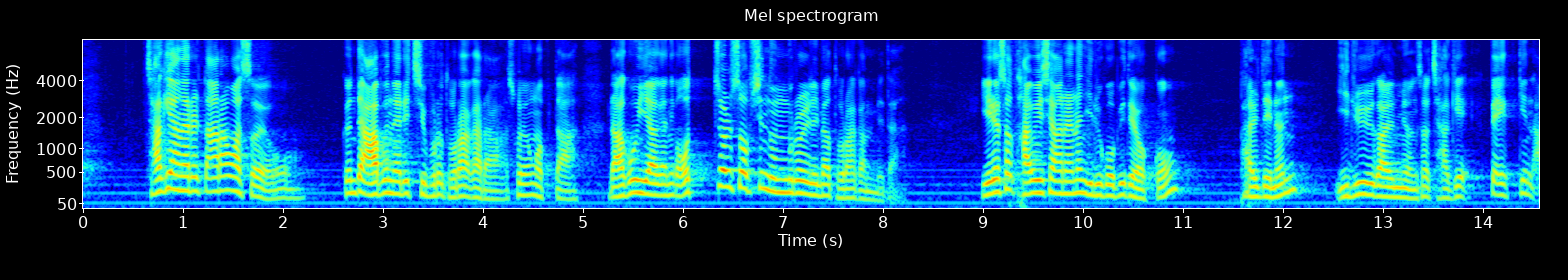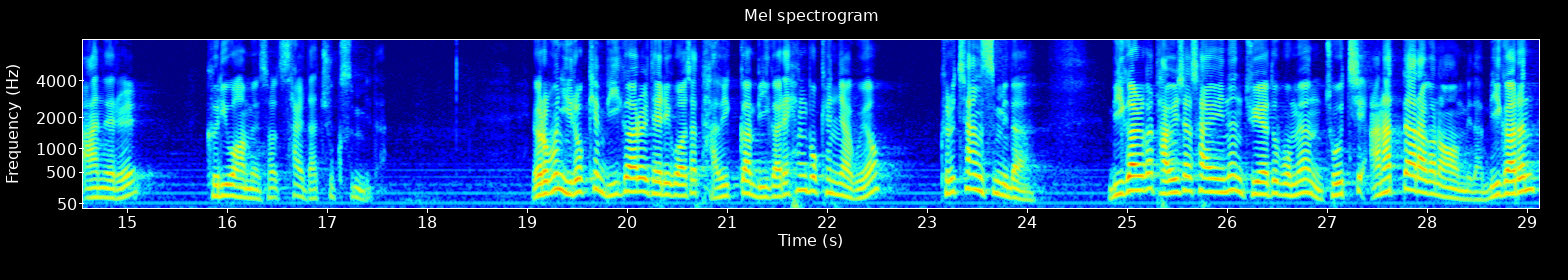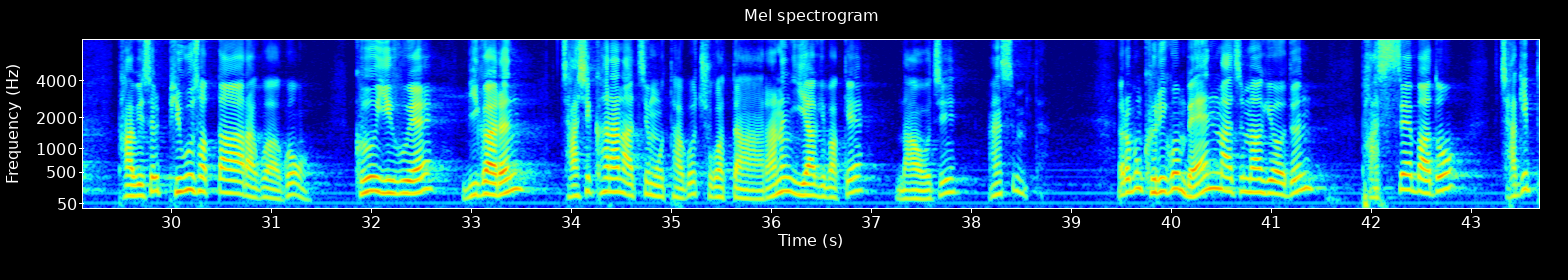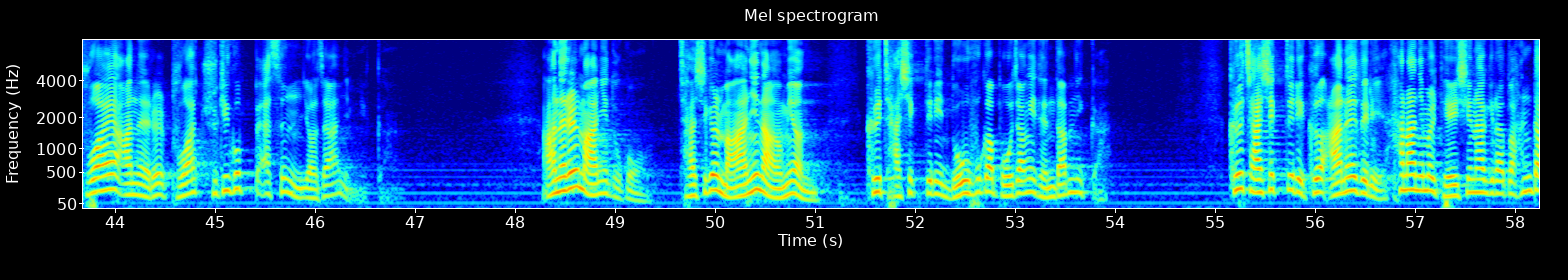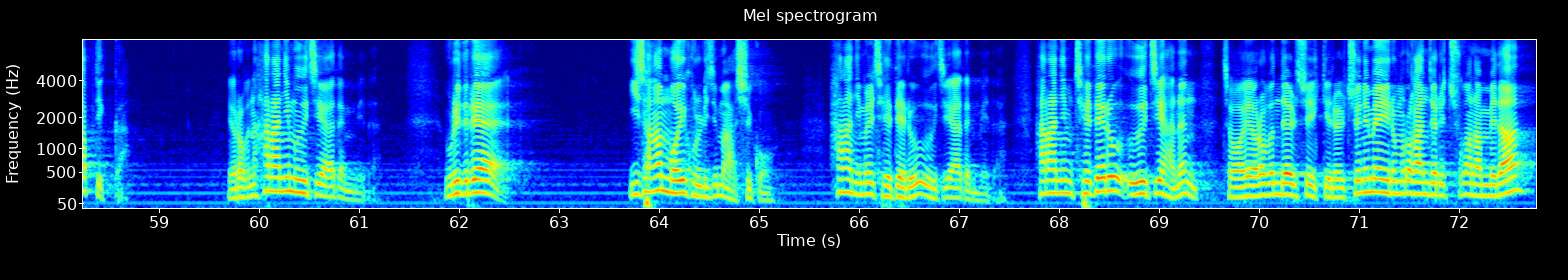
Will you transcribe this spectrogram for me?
자기 아내를 따라왔어요. 근데 아브넬이 집으로 돌아가라. 소용없다. 라고 이야기하니까 어쩔 수 없이 눈물을 흘리며 돌아갑니다. 이래서 다윗의 아내는 일곱이 되었고 발디는 이를 갈면서 자기 뺏긴 아내를 그리워하면서 살다 죽습니다. 여러분 이렇게 미갈을 데리고 와서 다윗과 미갈이 행복했냐고요? 그렇지 않습니다. 미갈과 다윗의 사이는 뒤에도 보면 좋지 않았다라고 나옵니다. 미갈은 다윗을 비웃었다라고 하고 그 이후에 미갈은 자식 하나 낳지 못하고 죽었다라는 이야기밖에 나오지 않습니다. 여러분 그리고 맨 마지막에 얻은 바세바도 자기 부하의 아내를 부하 죽이고 뺏은 여자 아닙니까? 아내를 많이 두고 자식을 많이 낳으면 그 자식들이 노후가 보장이 된답니까? 그 자식들이 그 아내들이 하나님을 대신하기라도 한답니까? 여러분 하나님 의지해야 됩니다. 우리들의 이상한 머리 굴리지 마시고 하나님을 제대로 의지해야 됩니다. 하나님 제대로 의지하는 저와 여러분 될 수 있기를 주님의 이름으로 간절히 축원합니다.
